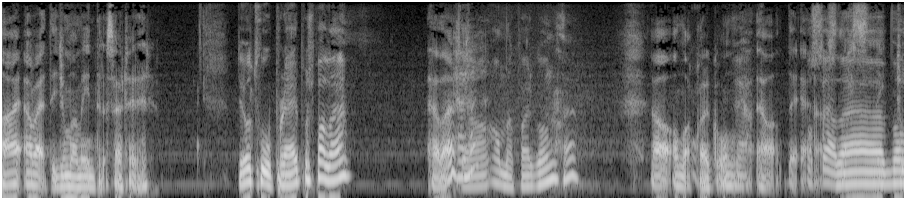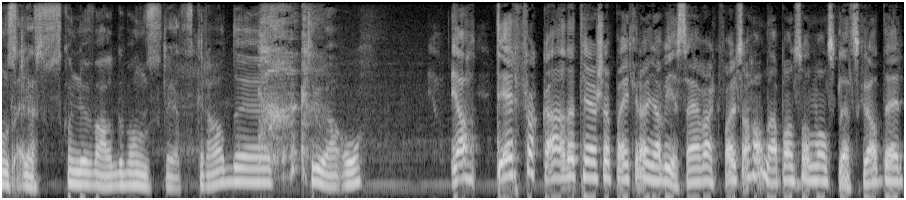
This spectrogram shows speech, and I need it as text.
nei, jeg vet ikke om de er interessert her. Det er jo to player på spillet. Er det? Ja, Annenhver gang. Ja, annenhver gang. Ja, det er Og så er det vanskelighets... Kan du velge vanskelighetsgrad, eh, tror jeg òg. Ja, der fucka jeg det til seg på et eller annet vis. I hvert fall så havna jeg på en sånn vanskelighetsgrad der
